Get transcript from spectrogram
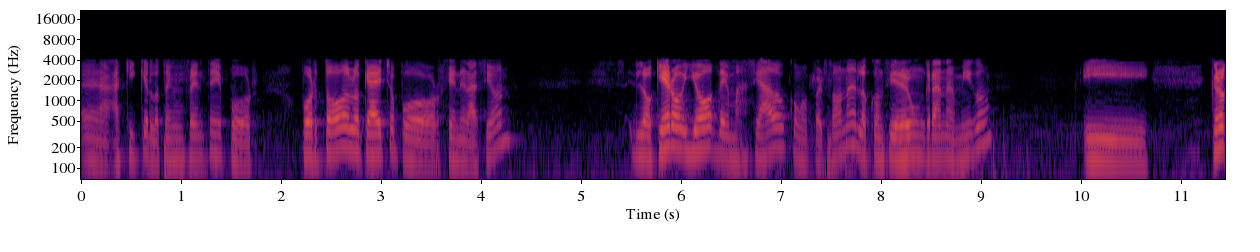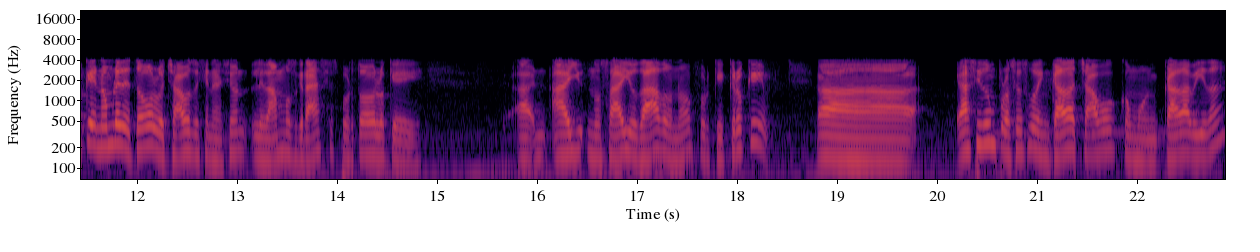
eh, aquí que lo tengo enfrente por, por todo lo que ha hecho por generación. Lo quiero yo demasiado como persona, lo considero un gran amigo y creo que en nombre de todos los chavos de generación le damos gracias por todo lo que nos ha ayudado, ¿no? Porque creo que ah, ha sido un proceso en cada chavo como en cada vida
